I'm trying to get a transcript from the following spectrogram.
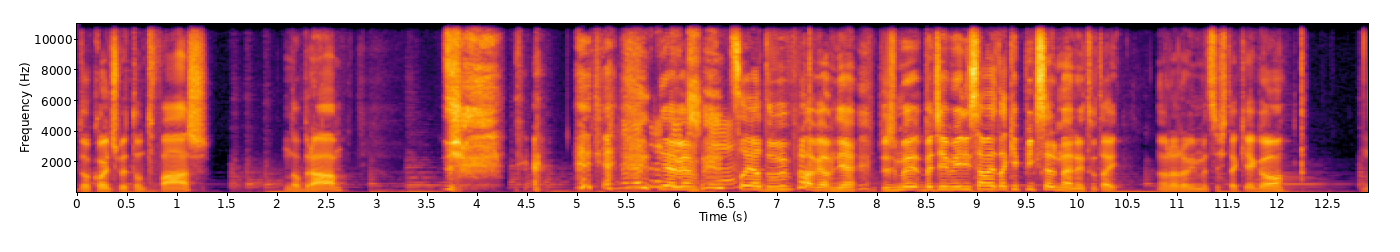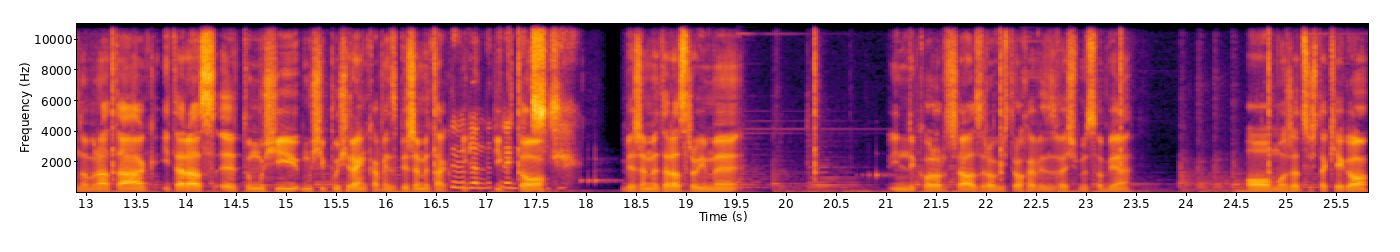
dokończmy tą twarz. Dobra. Wygląda Nie wiem, co ja tu wyprawiam, nie? Przecież my będziemy mieli same takie pixelmeny tutaj. Dobra, robimy coś takiego. Dobra, tak. I teraz y, tu musi, musi pójść ręka, więc bierzemy tak, To pik, wygląda pik to. tragicznie. Bierzemy teraz, robimy inny kolor trzeba zrobić trochę, więc weźmy sobie o, może coś takiego.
